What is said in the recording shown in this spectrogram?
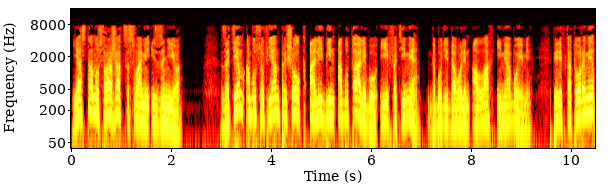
я стану сражаться с вами из-за нее». Затем Абу Суфьян пришел к Али бин Абу Талибу и Фатиме, да будет доволен Аллах ими обоими, перед которыми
